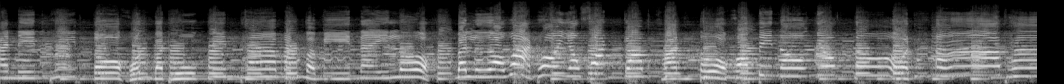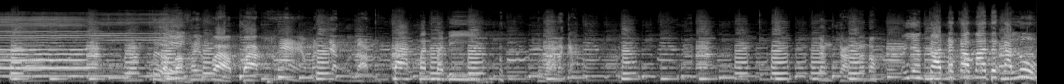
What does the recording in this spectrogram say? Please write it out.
อันนินที่โตคนบ่ถูกนินทามันบ่มีในโลกบ่เหลือ มาเถอะกันลูก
